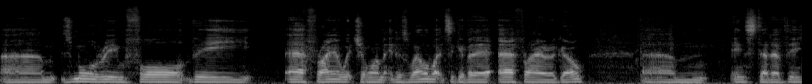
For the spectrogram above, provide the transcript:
Um, there's more room for the air fryer, which I wanted as well. I wanted to give an air fryer a go um, instead of the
